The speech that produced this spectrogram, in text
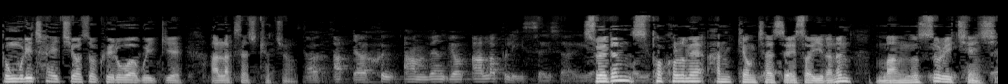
동물이 차에 치여서 괴로워하고 있기에 안락사시켰죠. 스웨덴 스톡홀름의 한 경찰서에서 일하는 magnu스 리치엔 씨.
